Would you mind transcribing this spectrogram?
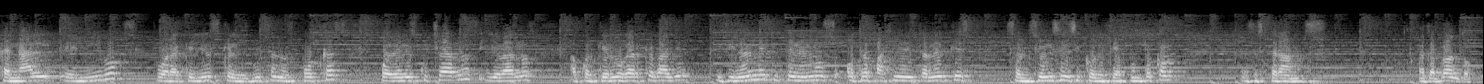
canal en Evox, por aquellos que les gustan los podcasts, pueden escucharnos y llevarnos a cualquier lugar que vayan. Y finalmente tenemos otra página de internet que es solucionesenpsicología.com. Los esperamos. Hasta pronto.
